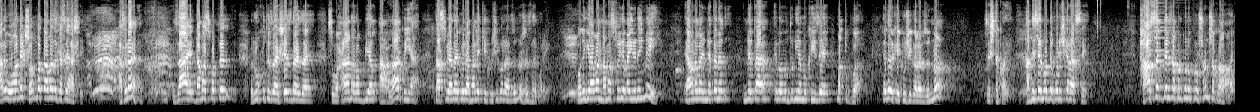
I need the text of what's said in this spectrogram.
আরে ও অনেক সংবাদ তো আমাদের কাছে আসে। আছে না? যায়, নামাজ পড়তে রুকুতে যায় শেষ দেয় যায়। সুবহান রব্বিয়াল আলা কইয়া তাসবি আদায় করে মালিককে খুশি করার জন্য শেষ দেয় পড়ে। ওদিকে আবার নামাজ পড়িয়া বাইরে নেই মেয়ে। এমন আবার নেতা নেতা এবং দুনিয়ামুখী যে মাতুব্বা এদেরকে খুশি করার জন্য চেষ্টা করে। হাদিসের মধ্যে পরিষ্কার আসছে ফাসেকদের যখন কোনো প্রশংসা করা হয়,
